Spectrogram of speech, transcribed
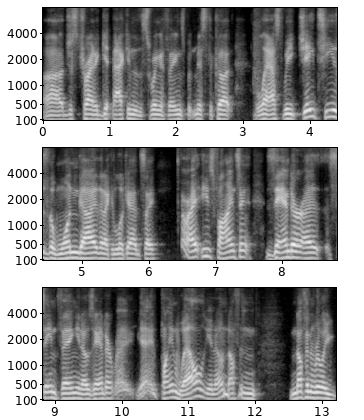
Uh, just trying to get back into the swing of things, but missed the cut last week. JT is the one guy that I can look at and say, all right, he's fine. Say, Xander, uh, same thing. You know, Xander, right, yeah, he's playing well. You know, nothing, nothing really,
